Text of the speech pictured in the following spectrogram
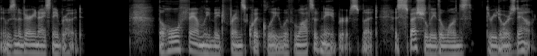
It was in a very nice neighborhood. The whole family made friends quickly with lots of neighbors, but especially the ones three doors down.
